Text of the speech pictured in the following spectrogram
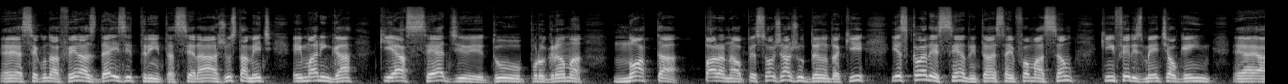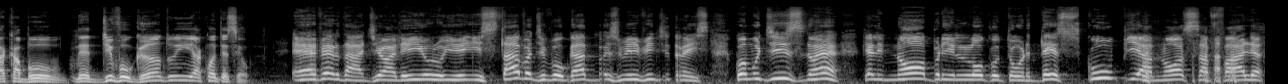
eh, segunda-feira, às 10h30. Será justamente em Maringá, que é a sede do programa Nota Paraná. O pessoal já ajudando aqui e esclarecendo então essa informação que infelizmente alguém eh, acabou né, divulgando e aconteceu. É verdade, olha, e, e, estava divulgado 2023. Como diz, não é? Aquele nobre locutor, desculpe a nossa falha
